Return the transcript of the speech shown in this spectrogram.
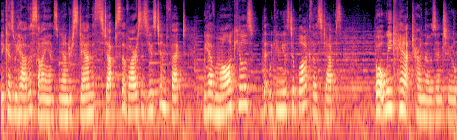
Because we have the science, we understand the steps that viruses use to infect, we have molecules that we can use to block those steps, but we can't turn those into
